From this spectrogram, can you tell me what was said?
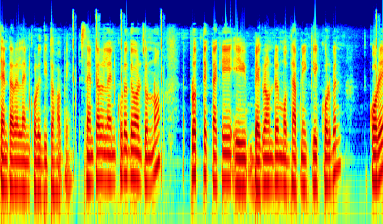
সেন্টার অ্যালাইন করে দিতে হবে। সেন্টার অ্যালাইন করে দেওয়ার জন্য প্রত্যেকটাকে এই ব্যাকগ্রাউন্ডের মধ্যে আপনি ক্লিক করবেন। করে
